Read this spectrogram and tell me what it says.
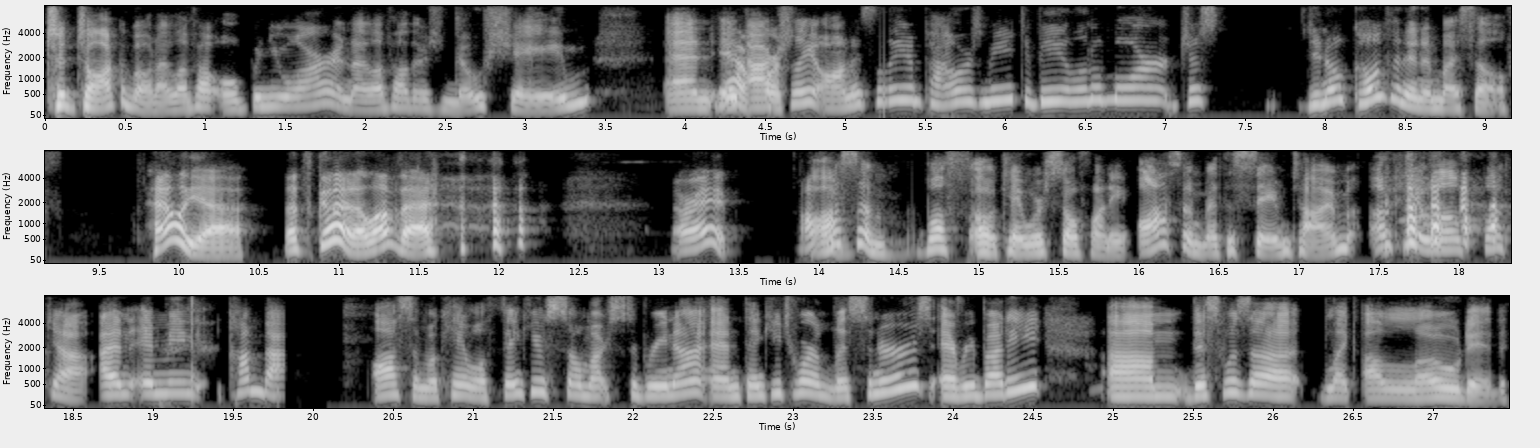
to talk about i love how open you are and i love how there's no shame and yeah, it actually course. honestly empowers me to be a little more just you know confident in myself hell yeah that's good i love that all right Awesome. awesome. Well, okay, we're so funny. Awesome at the same time. Okay, well, fuck yeah. And I mean, come back Awesome. Okay. Well, thank you so much, Sabrina, and thank you to our listeners, everybody. Um, this was a like a loaded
